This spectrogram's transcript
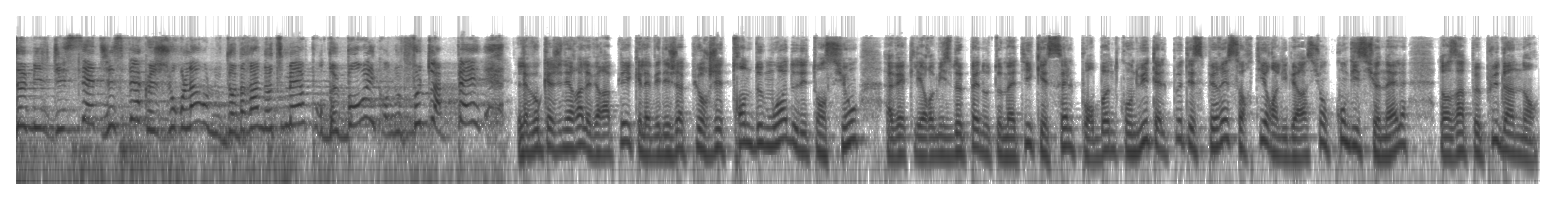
2017. J'espère que ce jour-là, on nous donnera notre mère pour de bon et qu'on nous foute la paix. L'avocat général avait rappelé qu'elle avait déjà purgé 32 mois de détention. Avec les remises de peine automatiques et celles pour bonne conduite, elle peut espérer sortir en libération conditionnelle dans un peu plus d'un an.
